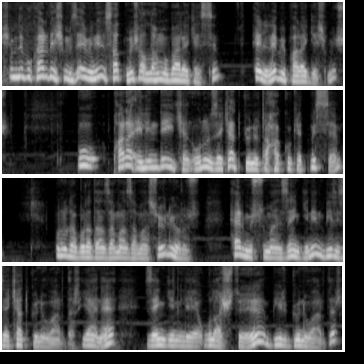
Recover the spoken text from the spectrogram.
Şimdi bu kardeşimiz evini satmış Allah mübarek etsin. Eline bir para geçmiş. Bu para elindeyken onun zekat günü tahakkuk etmişse bunu da buradan zaman zaman söylüyoruz. Her Müslüman zenginin bir zekat günü vardır. Yani zenginliğe ulaştığı bir gün vardır.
